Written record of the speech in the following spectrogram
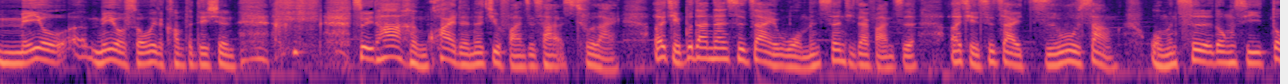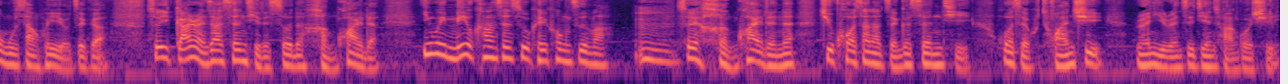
没有没有所谓的 competition，所以它很快的呢就繁殖出出来，而且不单单是在我们身体在繁殖，而且是在植物上，我们吃的东西，动物上会有这个，所以感染在身体的时候呢，很快的，因为没有抗生素可以控制吗？嗯，所以很快的呢，就扩散到整个身体，或者传去人与人之间传过去。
